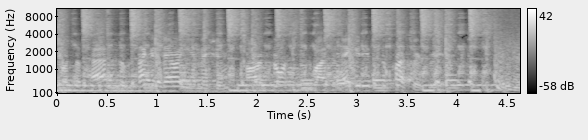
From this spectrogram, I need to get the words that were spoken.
but the paths of secondary emission are shortened by the negative suppressor grid.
